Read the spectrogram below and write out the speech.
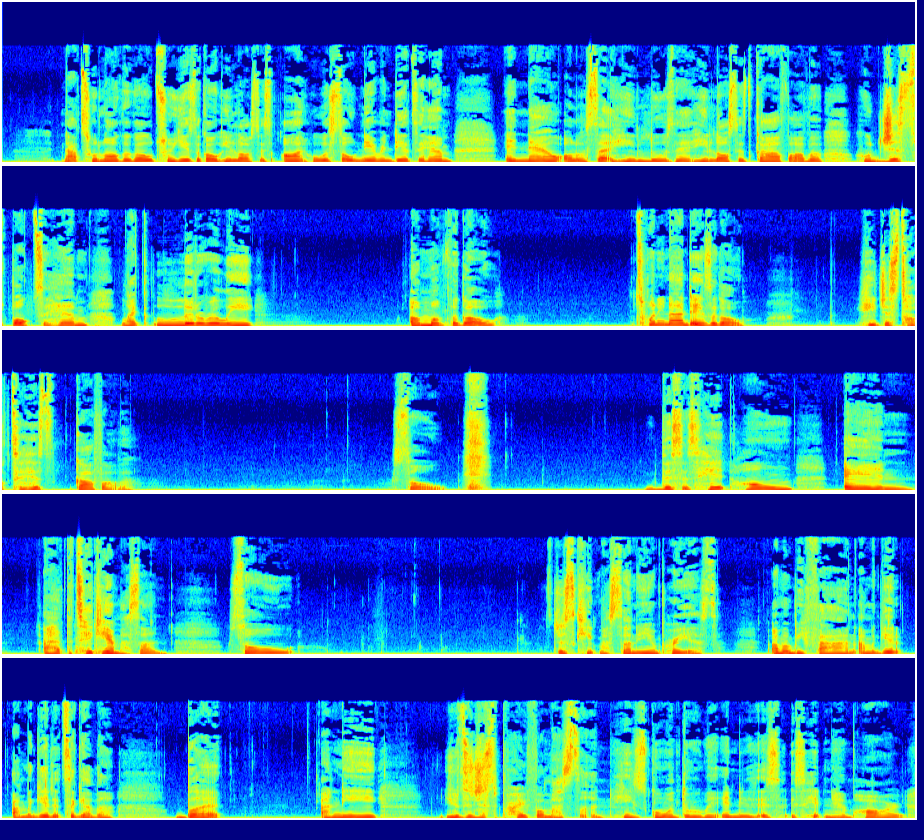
Not too long ago, two years ago, he lost his aunt who was so near and dear to him. And now all of a sudden he losing he lost his godfather who just spoke to him like literally a month ago. 29 days ago. He just talked to his godfather. So this is hit home and I have to take care of my son. So just keep my son in your prayers. I'm gonna be fine. I'm gonna get I'm gonna get it together. But I need you to just pray for my son. He's going through it and it's it's hitting him hard.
